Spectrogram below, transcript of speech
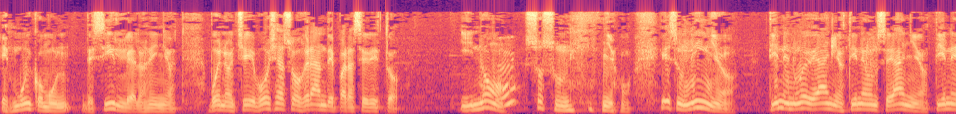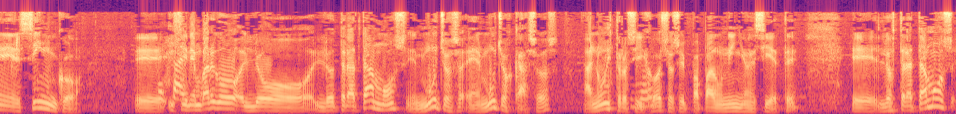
es muy común decirle a los niños, bueno, che, vos ya sos grande para hacer esto. Y no, sos un niño, es un niño. Tiene nueve años, tiene once años, tiene cinco. Eh, y sin embargo lo, lo, tratamos en muchos en muchos casos a nuestros hijos yo soy papá de un niño de siete eh, los tratamos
